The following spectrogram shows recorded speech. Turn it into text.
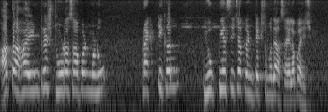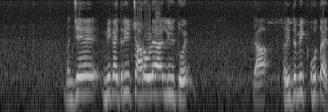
आता हा इंटरेस्ट थोडासा आपण म्हणू प्रॅक्टिकल यू पी एस सीच्या कंटेक्स्टमध्ये असायला पाहिजे. म्हणजे मी काहीतरी चार ओळ्या लिहितोय. त्या रिदमिक होत आहेत.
